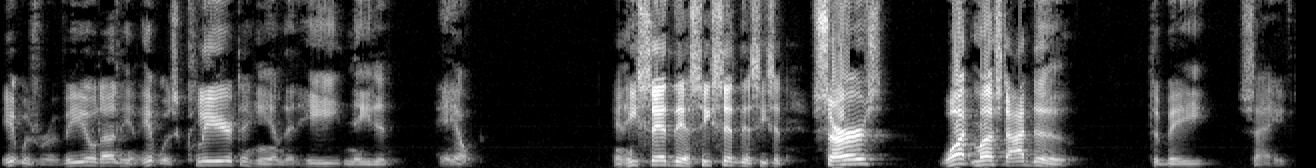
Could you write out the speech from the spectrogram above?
It was revealed unto him. It was clear to him that he needed help. And he said this, he said this, he said, Sirs, what must I do to be saved?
